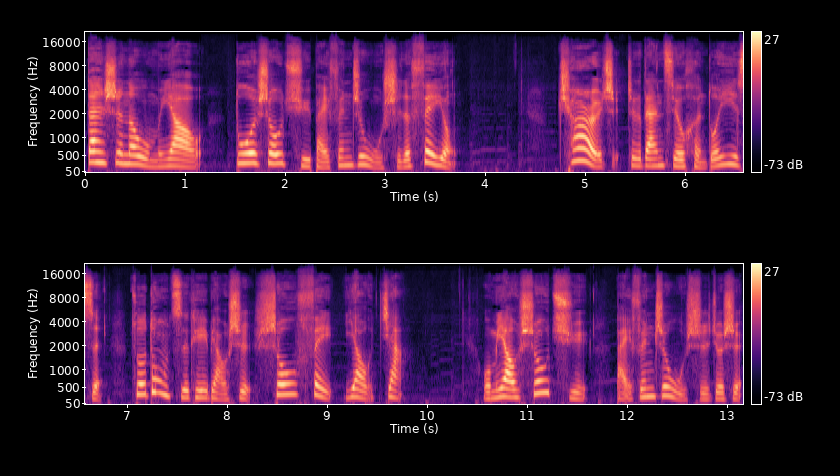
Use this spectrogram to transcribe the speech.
但是呢，我们要多收取百分之五十的费用。Charge 这个单词有很多意思，做动词可以表示收费要价。我们要收取百分之五十，就是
